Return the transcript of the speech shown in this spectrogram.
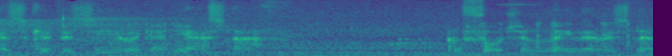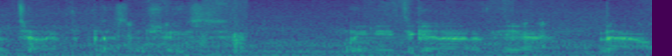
It's good to see you again, Yasna. Unfortunately, there is no time for pleasantries. We need to get out of here now.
